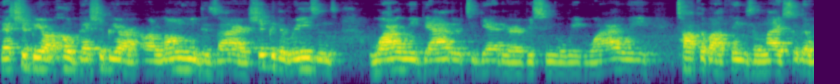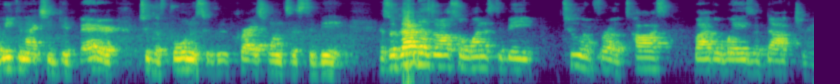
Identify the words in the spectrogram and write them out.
that should be our hope. That should be our, our longing desire. It should be the reasons why we gather together every single week why we talk about things in life so that we can actually get better to the fullness of who christ wants us to be. And so god doesn't also want us to be to and fro tossed by the ways of doctrine.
